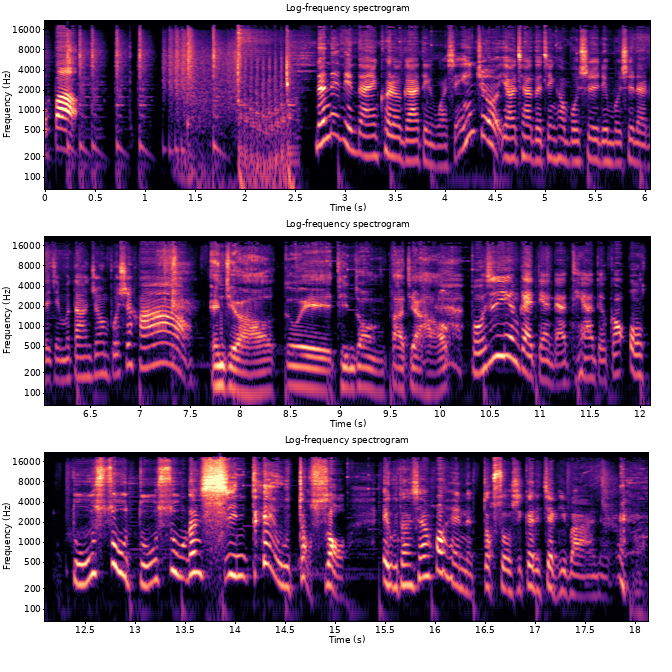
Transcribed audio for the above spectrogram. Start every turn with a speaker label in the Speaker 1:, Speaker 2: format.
Speaker 1: 抱抱。南南电台快乐家庭，我是 Angel，邀请的健康博士林博士来到节目当中，博士好
Speaker 2: ，Angel 好，各位听众大家好。
Speaker 1: 博士应该常常听到讲哦，毒素毒素，咱身体有毒素。哎，有当时发现呢，毒素是跟你接起来的。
